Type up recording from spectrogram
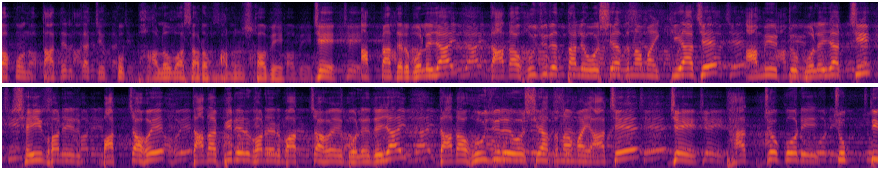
তখন তাদের কাছে খুব ভালোবাসার মানুষ হবে। যে, আপনাদের বলে যায়, দাদা হুজুরের তালে ওসিয়াত নামায় কি আছে? আমি একটু বলে যাচ্ছি, সেই ঘরের বাচ্চা হয়ে, দাদা পীরের ঘরের বাচ্চা হয়ে বলে দিয়ে যায়, দাদা হুজুরের ওসিয়াত নামায় আছে যে, ধার্য করে, চুক্তি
